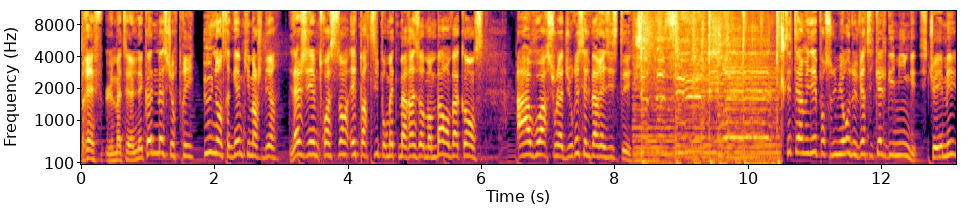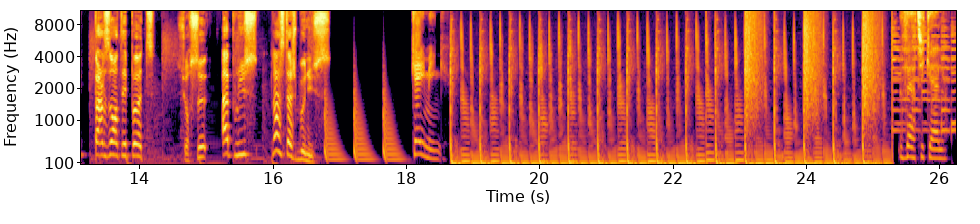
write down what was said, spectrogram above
Bref, le matériel Nikon m'a surpris. Une entrée de gamme qui marche bien. La GM300 est partie pour mettre ma Razer Mamba en vacances. À voir sur la durée si elle va résister. C'est terminé pour ce numéro de Vertical Gaming. Si tu as aimé, parle-en à tes potes. Sur ce, à plus dans le stage bonus. Gaming. Vertical.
